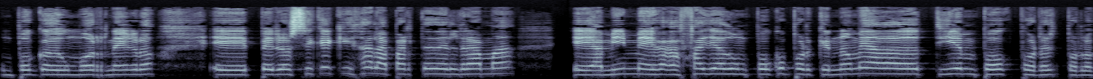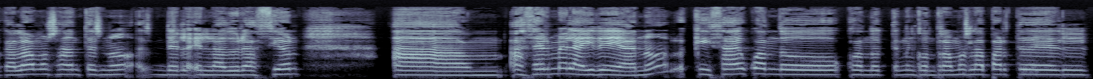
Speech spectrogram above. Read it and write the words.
Un poco de humor negro, eh, pero sí que quizá la parte del drama eh, a mí me ha fallado un poco porque no me ha dado tiempo, por, por lo que hablábamos antes, ¿no? En la duración, a, a, hacerme la idea, ¿no? Quizá cuando, cuando encontramos la parte del,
